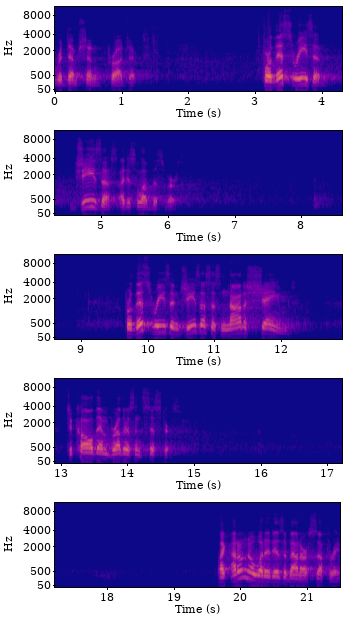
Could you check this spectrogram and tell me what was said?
redemption project. For this reason, Jesus, I just love this verse. For this reason, Jesus is not ashamed to call them brothers and sisters. Like, I don't know what it is about our suffering.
